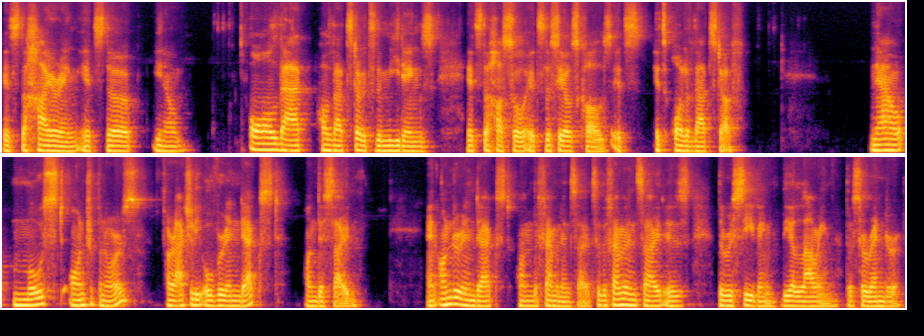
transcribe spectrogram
it's the hiring. It's the you know all that all that stuff. It's the meetings. It's the hustle. It's the sales calls. It's it's all of that stuff. Now, most entrepreneurs are actually over indexed on this side and under indexed on the feminine side. So, the feminine side is the receiving, the allowing, the surrender.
